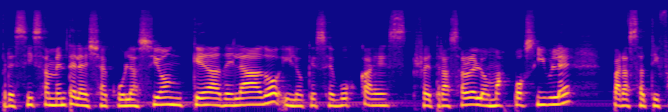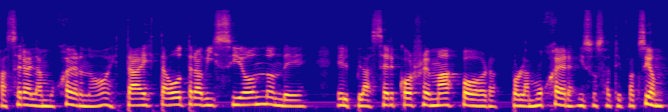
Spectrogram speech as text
precisamente la eyaculación queda de lado y lo que se busca es retrasarle lo más posible para satisfacer a la mujer, ¿no? Está esta otra visión donde el placer corre más por, por la mujer y su satisfacción.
